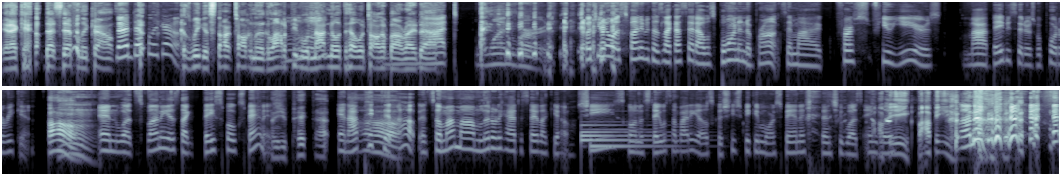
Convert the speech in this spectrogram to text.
that counts. that definitely counts. that definitely counts. Because we can start talking to a lot of people who Mhm. not know what the hell we're talking about right now. Not one word. but you know, it's funny because, like I said, I was born in the Bronx. and my first few years, my babysitters were Puerto Rican. Oh, Mm. And what's funny is like they spoke Spanish. and you picked that. and I picked it up. And so my mom literally had to say, like, yo, she's going to stay with somebody else because she's speaking more Spanish than she was English. Poppy, Poppy. I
